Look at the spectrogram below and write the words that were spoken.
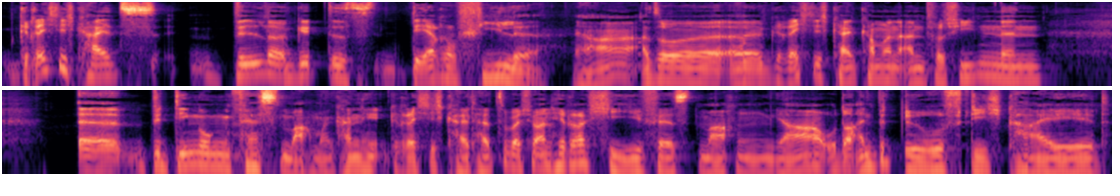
Gerechtigkeitsbilder gibt es derer viele. Ja, also äh, Gerechtigkeit kann man an verschiedenen äh, Bedingungen festmachen. Man kann Gerechtigkeit halt zum Beispiel an Hierarchie festmachen, ja, oder an Bedürftigkeit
